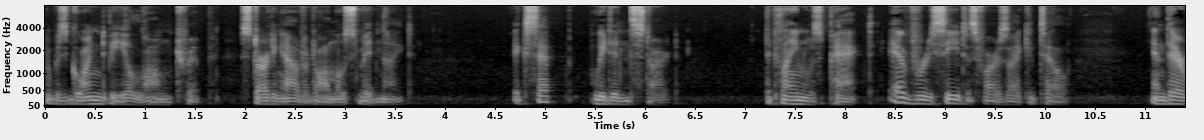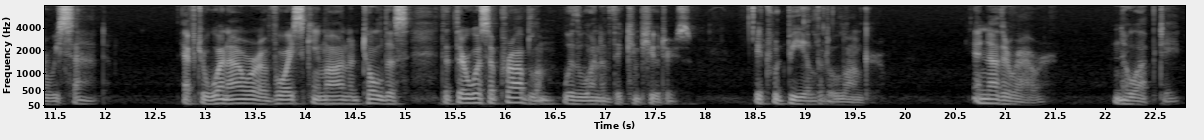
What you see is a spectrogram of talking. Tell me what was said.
It was going to be a long trip, starting out at almost midnight. Except we didn't start. The plane was packed, every seat as far as I could tell. And there we sat. After one hour, a voice came on and told us that there was a problem with one of the computers. It would be a little longer. Another hour. No update.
